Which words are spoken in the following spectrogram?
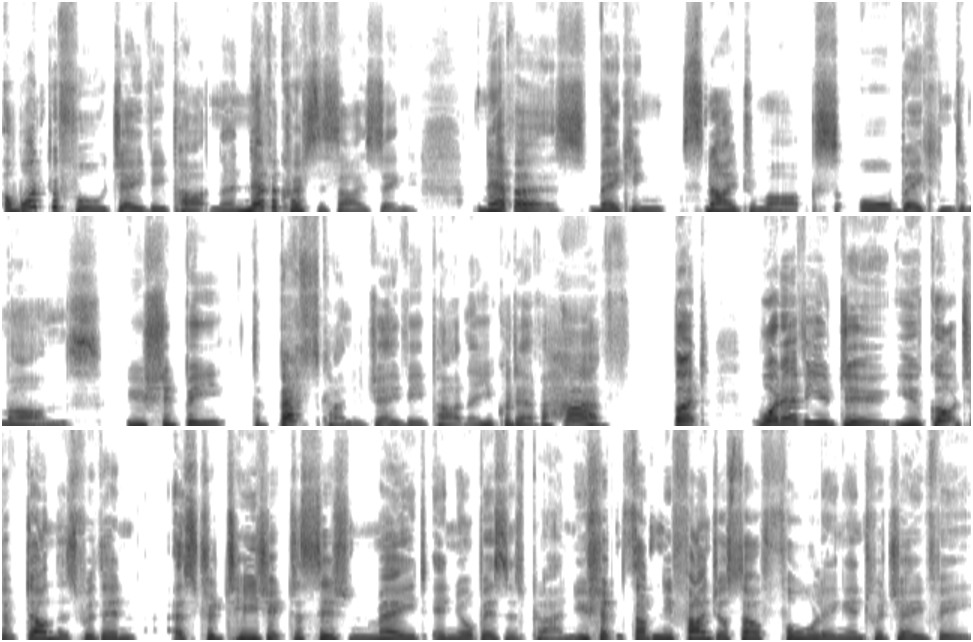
a wonderful JV partner, never criticizing, never making snide remarks or making demands. You should be the best kind of JV partner you could ever have. But whatever you do, you've got to have done this within a strategic decision made in your business plan. You shouldn't suddenly find yourself falling into a JV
